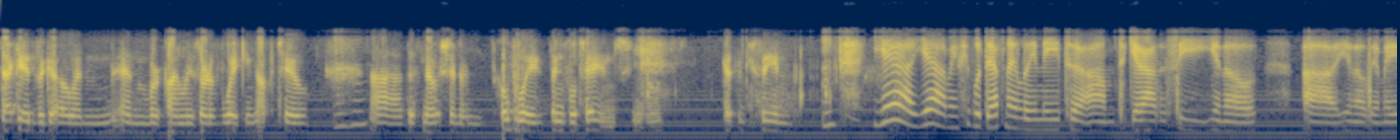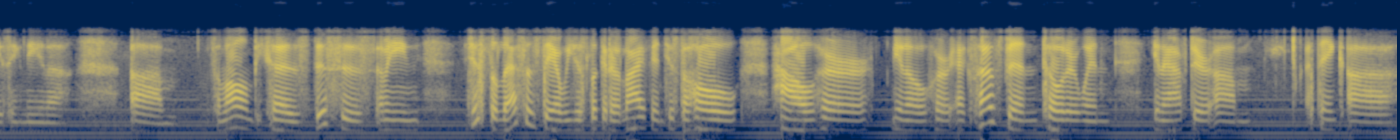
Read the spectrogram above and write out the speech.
decades ago, and and we're finally sort of waking up to Mhm. uh, this notion, and hopefully things will change. You know, get to be seen. Mm, Yeah, yeah. I mean, people definitely need to um to get out and see, you know, uh, you know, the amazing Nina um Simone because this is, I mean, just the lessons there. We just look at her life and just the whole how her, you know, her ex-husband told her when, you know, after um I think uh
